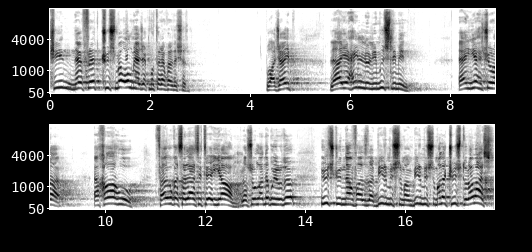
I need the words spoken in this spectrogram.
kin, nefret, küsme olmayacak muhterem kardeşlerim. Bu acayip. La yehillu li muslimin en yehcura ehahu fevka selaseti eyyam. Resulullah ne buyurdu? Üç günden fazla bir Müslüman bir Müslümana küs duramaz.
